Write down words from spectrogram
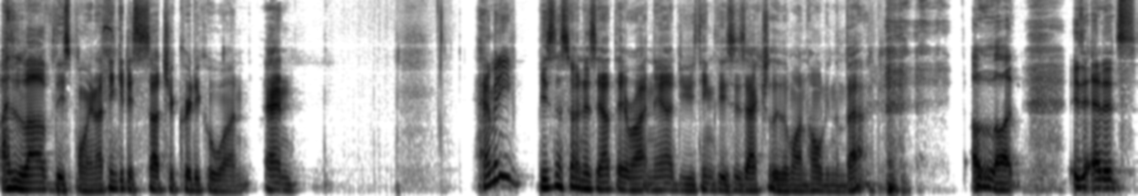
I love this point. I think it is such a critical one. And how many business owners out there right now do you think this is actually the one holding them back? a lot. It, and it's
